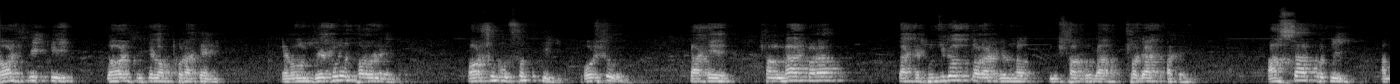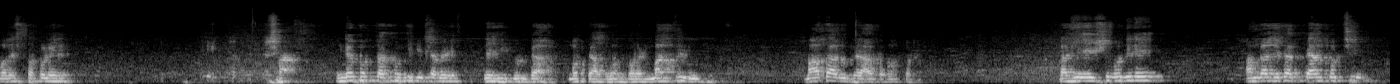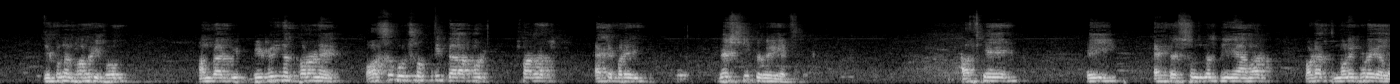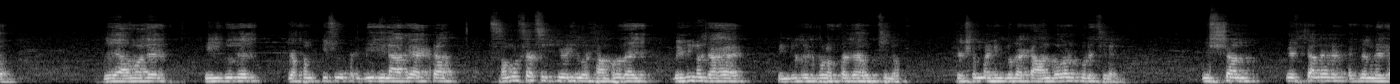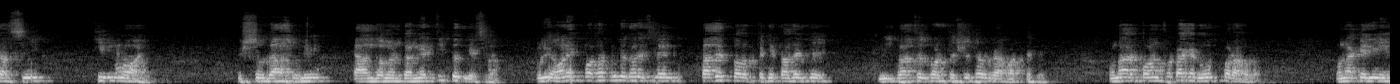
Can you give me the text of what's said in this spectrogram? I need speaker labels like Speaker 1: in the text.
Speaker 1: দশ দিকটি দশ দিকে লক্ষ্য রাখেন এবং যে কোনো ধরনের অশুভ শক্তি অসুর তাকে সংহার করা, তাকে প্রতিরোধ করার জন্য তিনি সর্বদা সজাগ থাকেন। আস্থার প্রতি আমাদের সকলের নিরাপত্তার প্রতীক হিসাবে দেবী দুর্গা মধ্যে আগমন করেন, মাতৃরূপে, মাতা রূপে আগমন করেন। কাজে এই শুভ দিনে আমরা যেটা খেয়াল করছি, যে কোনোভাবেই হোক আমরা বিভিন্ন ধরনের অশুভ শক্তির দ্বারা সারা একেবারে বেষ্টিত হয়ে গেছে। আজকে এই একটা সুন্দর দিনে আমার হঠাৎ মনে পড়ে গেল যে আমাদের হিন্দুদের যখন কিছু দিন আগে একটা সমস্যা সৃষ্টি হয়েছিল, সাম্প্রদায়িক বিভিন্ন জায়গায় হিন্দুদের উপর অত্যাচার হচ্ছিল, সে সময় হিন্দুরা একটা আন্দোলন করেছিলেন। খ্রিস্টান, খ্রিস্টানের একজন নেতা শ্রী চিন্ময়, কৃষ্ণদাস উনি এই আন্দোলনটার নেতৃত্ব দিয়েছিলেন। উনি অনেক কথা তুলে ধরেছিলেন তাদের তরফ থেকে, তাদের যে নির্বাচন করতে সেসব ব্যাপার থেকে। ওনার কণ্ঠটাকে রোধ করা হলো। ওনাকে নিয়ে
